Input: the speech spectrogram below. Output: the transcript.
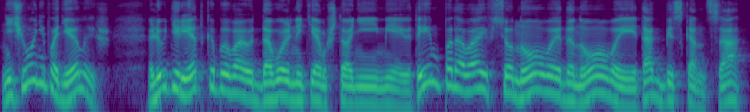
Ничего не поделаешь. Люди редко бывают довольны тем, что они имеют. Им подавай все новое да новое, и так без конца.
